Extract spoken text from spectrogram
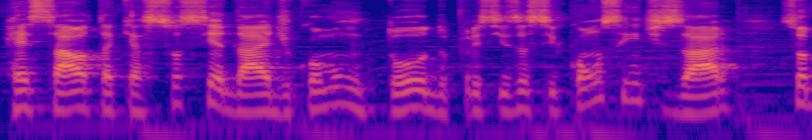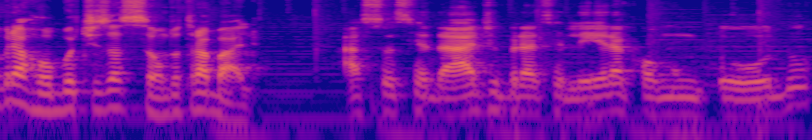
ressalta que a sociedade como um todo precisa se conscientizar sobre a robotização do trabalho. A sociedade brasileira como um todo,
